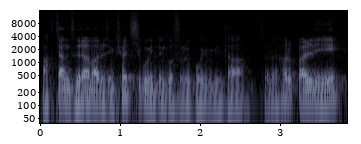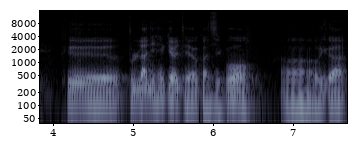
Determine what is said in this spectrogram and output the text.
막장 드라마를 지금 펼치고 있는 것으로 보입니다. 저는 하루빨리 그 분란이 해결되어 가지고 어, 우리가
